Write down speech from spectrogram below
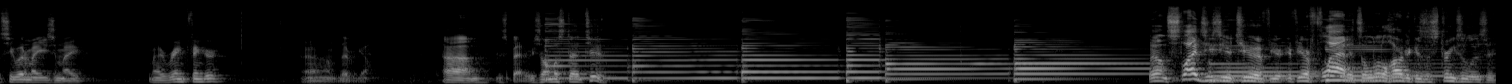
see what am I using, my, my ring finger? Um, there we go. Um, this battery's almost dead too. Well, slides easier too. If you're if you're flat, it's a little harder because the strings are looser.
